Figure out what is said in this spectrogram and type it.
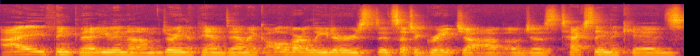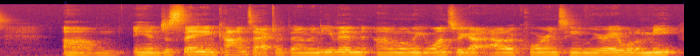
I think that even um, during the pandemic, all of our leaders did such a great job of just texting the kids um, and just staying in contact with them. And even um, when we once we got out of quarantine, we were able to meet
